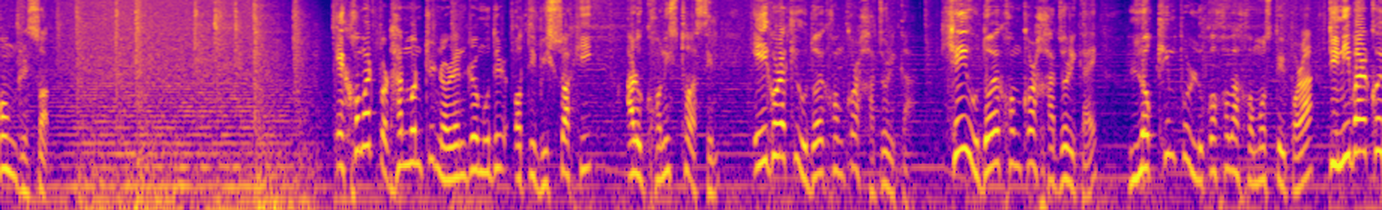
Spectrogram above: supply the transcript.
কংগ্ৰেছত। এসময়ত প্ৰধানমন্ত্ৰী নৰেন্দ্ৰ মোদীৰ অতি বিশ্বাসী আৰু ঘনিষ্ঠ আছিল এইগৰাকী উদয় শংকৰ হাজৰিকা। সেই উদয় শংকৰ হাজৰিকাই লখিমপুৰ লোকসভা সমষ্টিৰ পৰা তিনিবাৰকৈ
